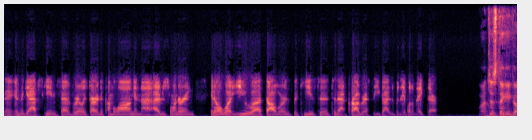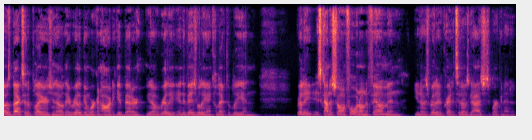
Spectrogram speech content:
in the gap schemes have really started to come along, and I, I'm just wondering, you know, what you uh, thought was the keys to to that progress that you guys have been able to make there. Well, I just think it goes back to the players. You know, they've really been working hard to get better. You know, really individually and collectively, and really it's kind of showing forward on the film, and you know, it's really a credit to those guys just working at it.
